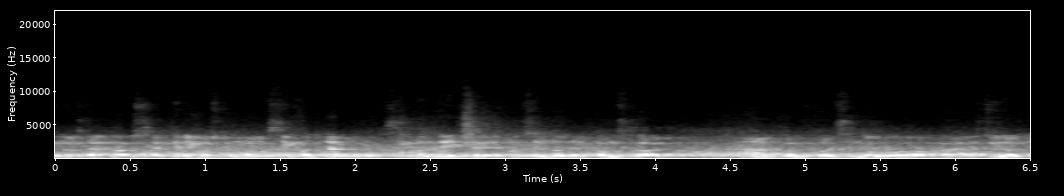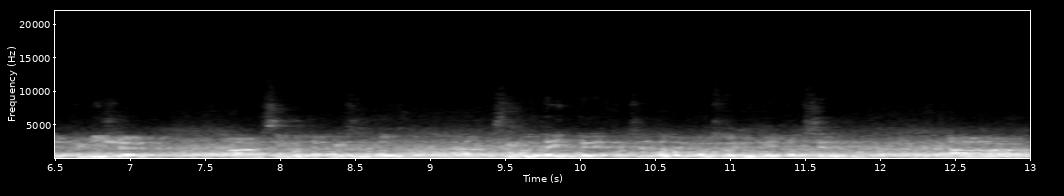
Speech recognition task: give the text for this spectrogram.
unos datos ya tenemos como 50, 53% del Comscore, uh, Comscore siendo uh, estudios de publisher, uh, 50%, uh, 53% del Comscore UK Top 100. Uh,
